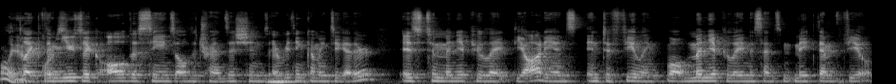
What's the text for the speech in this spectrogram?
Oh yeah, like the music, all the scenes, all the transitions, mm-hmm. everything coming together is to manipulate the audience into feeling, well, manipulate in a sense, make them feel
